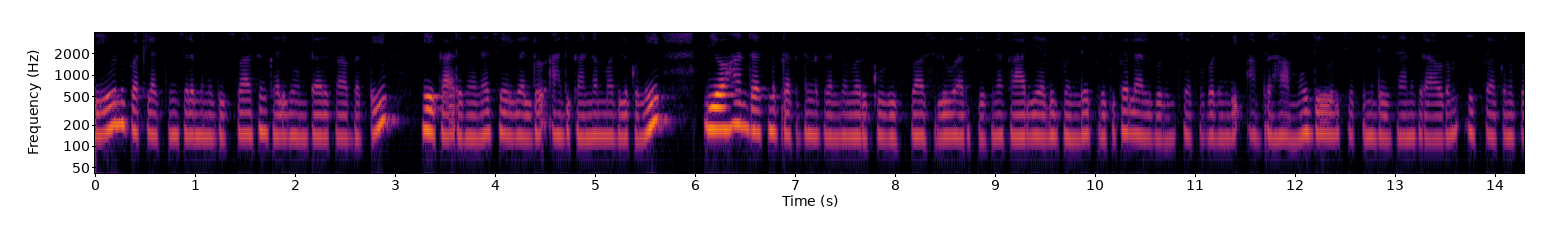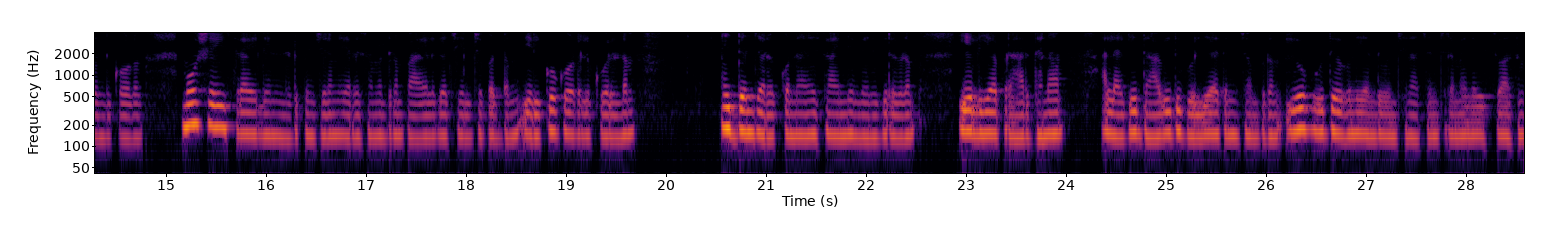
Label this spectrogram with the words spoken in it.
దేవుని పట్ల అత్యంచలమైన విశ్వాసం కలిగి ఉంటారు కాబట్టి ఏ కార్యమైనా చేయగలరు. అది కాండం మొదలుకొని యోహాన్ రాసిన ప్రకటన గ్రంథం వరకు విశ్వాసులు వారు చేసిన కార్యాలు పొందే ప్రతిఫలాల గురించి చెప్పబడింది. అబ్రహాము దేవుడు చెప్పిన దేశానికి రావడం ఇస్సాకును పొందుకోవడం మోషే ఇస్రాయేలీని నడిపించడం ఎర్ర సముద్రం పాయలుగా చీల్చబడ్డం ఎరుకో గోడలు కూలడం యుద్ధం జరగకుండానే సైన్యం వెనుదిరగడం ఏలియా ప్రార్థన అలాగే దావీదు గొల్లియాతను చంపడం యోగు దేవుని అందు ఉంచిన అచంచలమైన విశ్వాసం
